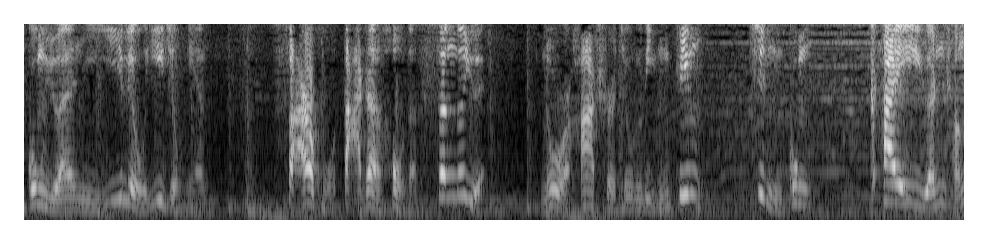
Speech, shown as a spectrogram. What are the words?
公元一六一九年，萨尔浒大战后的三个月，努尔哈赤就领兵进攻开元城。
